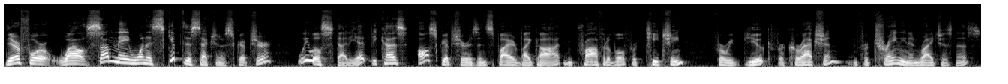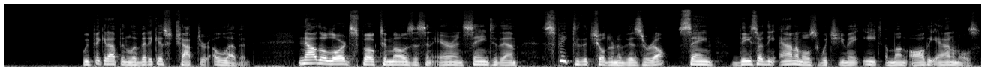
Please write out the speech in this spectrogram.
Therefore, while some may want to skip this section of scripture, we will study it because all scripture is inspired by God and profitable for teaching, for rebuke, for correction, and for training in righteousness. We pick it up in Leviticus chapter 11. Now the Lord spoke to Moses and Aaron, saying to them, Speak to the children of Israel, saying, These are the animals which you may eat among all the animals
